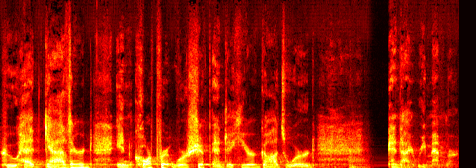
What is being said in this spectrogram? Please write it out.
who had gathered in corporate worship and to hear God's word, and I remembered.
